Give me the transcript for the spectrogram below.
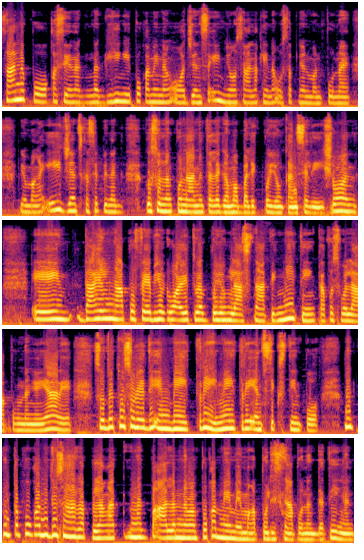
sana po kasi nag naghihingi po kami ng audience sa inyo, sana kinausap niyo naman po na yung mga agents kasi pinag gusto lang po namin talaga mabalik po yung cancellation. Eh dahil nga po February 12 po yung last nating meeting tapos wala pong nangyayari. So that was already in May 3, May 3 and 16 po. Nagpunta po kami doon sa harap lang at nagpaalam naman po kami, may mga pulis nga po nagdatingan.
